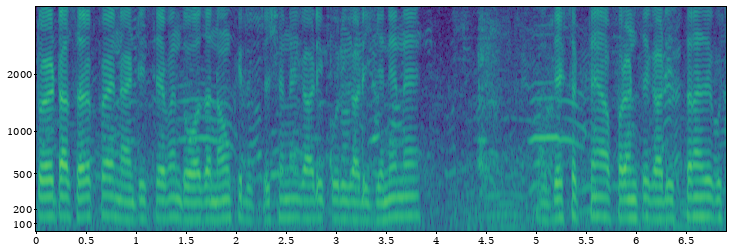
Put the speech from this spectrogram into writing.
टोयोटा सर्फ है 97 2009 की रजिस्ट्रेशन है गाड़ी, पूरी गाड़ी जेन्यन है। देख सकते हैं, आप फ्रंट से गाड़ी इस तरह से कुछ।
